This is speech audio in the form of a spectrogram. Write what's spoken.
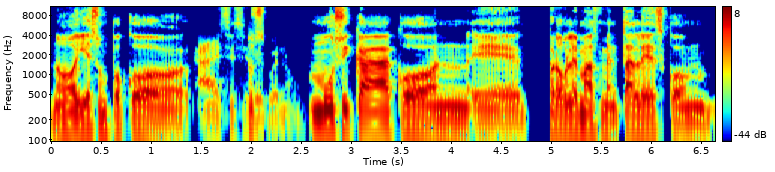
¿no? Y es un poco... Ah, ese se ve pues, bueno. Música con eh, problemas mentales, con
